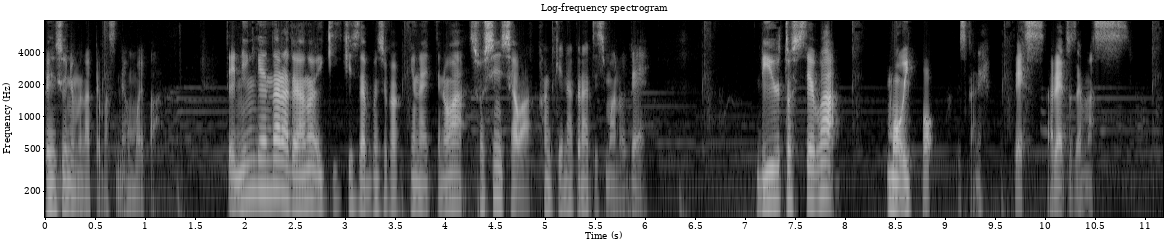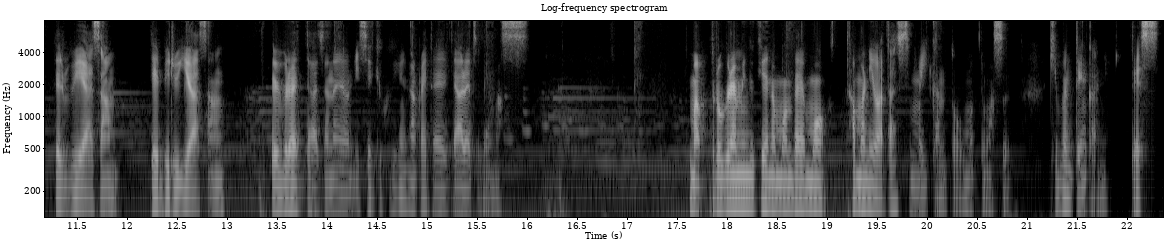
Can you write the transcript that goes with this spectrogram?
練習にもなってますね、思えば。で、人間ならではの生き生きした文章が書けないっていうのは、初心者は関係なくなってしまうので、理由としては、もう一歩ですかね。です。ありがとうございます。デビルイヤーさん、デビルイヤーさん、ウェブライターじゃないのに積極的に参加いただいてありがとうございます。まあ、プログラミング系の問題もたまには出してもいいかなと思ってます。気分転換にです。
